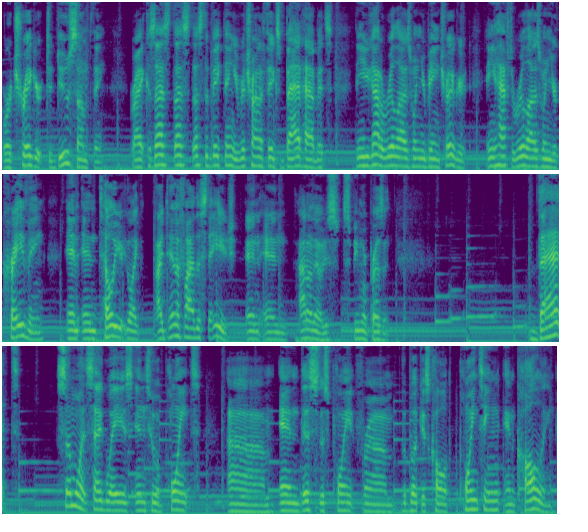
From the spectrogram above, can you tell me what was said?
or triggered to do something right because that's that's that's the big thing if you're trying to fix bad habits then you got to realize when you're being triggered and you have to realize when you're craving and and tell you like identify the stage and and i don't know just, just be more present. That somewhat segues into a point um, and this this point from the book is called pointing and calling,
